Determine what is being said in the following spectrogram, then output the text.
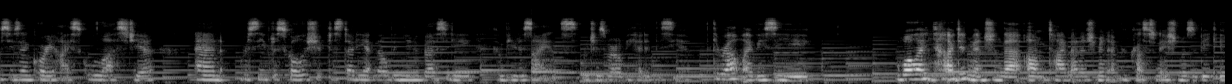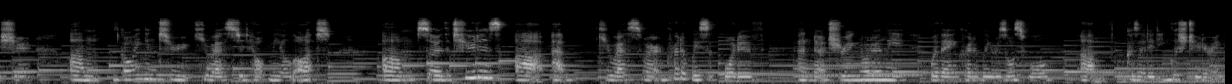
Suzanne Cory High School last year and received a scholarship to study at Melbourne University Computer Science, which is where I'll be headed this year. Throughout my VCE, while I, I did mention that um, time management and procrastination was a big issue, um, going into QS did help me a lot. Um, so the tutors uh, at QS were incredibly supportive and nurturing. Not only were they incredibly resourceful, because um, I did English tutoring,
